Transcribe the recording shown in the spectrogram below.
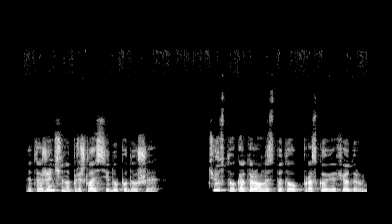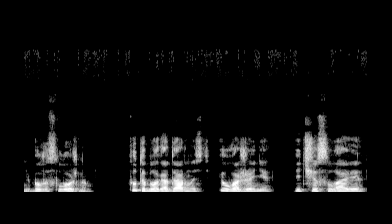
Эта женщина пришла Сиду по душе. Чувство, которое он испытывал к Прасковье Федоровне, было сложным. Тут и благодарность, и уважение, и тщеславие,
